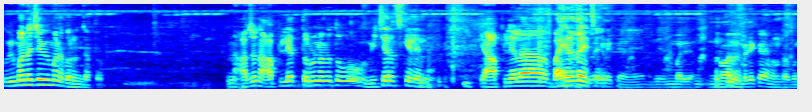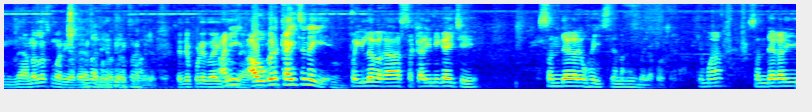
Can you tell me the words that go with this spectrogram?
विमानाच्या विमानं भरून जातं. अजून आपल्या तरुणानं तो विचारच केलेला नाही. की आपल्याला बाहेर जायचं आहे काय आहे, म्हणजे नॉर्मली काय म्हणतो आपण? ज्ञानालाच मर्यादा पुढे जायचं आणि. अवघड काहीच नाहीये. पहिलं बघा सकाळी निघायचे. संध्याकाळी व्हायचे त्यांना मुंबईला पोहोचायला. किंवा संध्याकाळी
